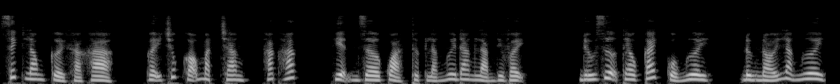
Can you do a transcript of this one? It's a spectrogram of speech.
Xích Long cười khà khà, gậy trúc gõ mặt trăng, hắc hắc, hiện giờ quả thực là ngươi đang làm như vậy. Nếu dựa theo cách của ngươi, đừng nói là ngươi,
